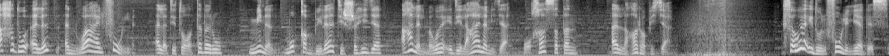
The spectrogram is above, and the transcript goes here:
أحد ألذ أنواع الفول. التي تعتبر من المقبلات الشهية على الموائد العالمية وخاصة العربية. فوائد الفول اليابس.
